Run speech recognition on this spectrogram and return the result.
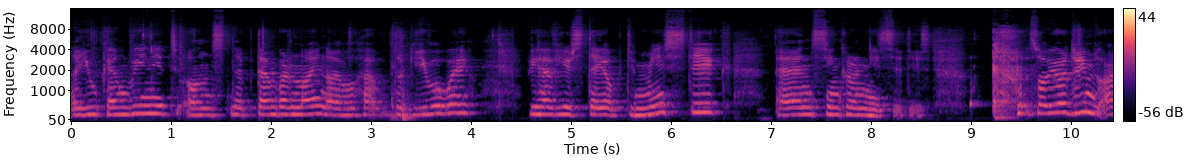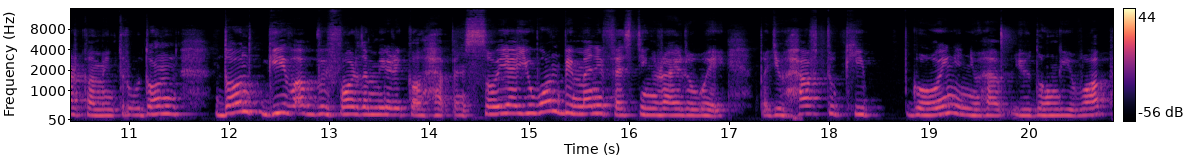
uh, you can win it on September 9. I will have the giveaway. We have here Stay Optimistic and Synchronicities. so your dreams are coming true don't don't give up before the miracle happens so yeah you won't be manifesting right away but you have to keep going and you have you don't give up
